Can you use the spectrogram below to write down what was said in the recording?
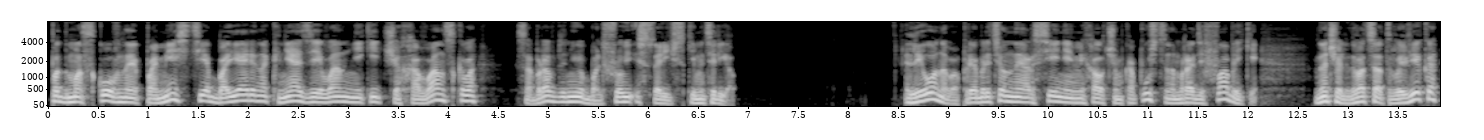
Подмосковное поместье боярина князя Ивана Никитича Хованского», собрав для нее большой исторический материал. Леонова, приобретенная Арсением Михайловичем Капустиным ради фабрики, в начале XX века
